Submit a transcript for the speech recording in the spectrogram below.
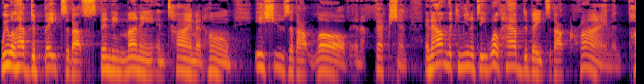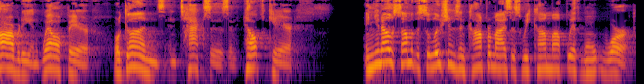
We will have debates about spending money and time at home, issues about love and affection. And out in the community, we'll have debates about crime and poverty and welfare, or guns and taxes and health care. And you know, some of the solutions and compromises we come up with won't work.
